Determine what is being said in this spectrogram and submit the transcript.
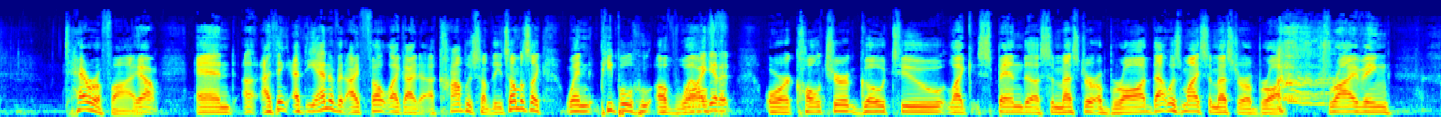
terrified Yeah. and uh, I think at the end of it, I felt like I'd accomplished something. It's almost like when people who of wealth Oh, I get it. or culture go to like spend a semester abroad. That was my semester abroad, driving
